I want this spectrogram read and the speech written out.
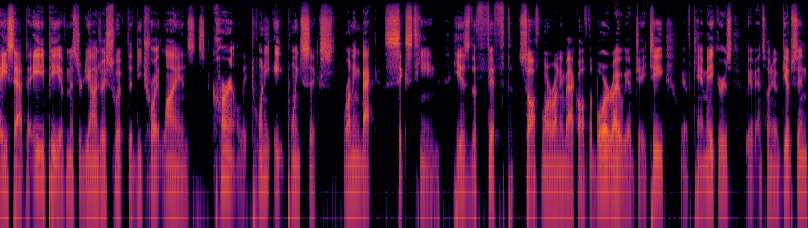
ASAP. The ADP of Mr. D'Andre Swift, the Detroit Lions, is currently 28.6, running back 16. He is the fifth sophomore running back off the board, right? We have JT, we have Cam Akers, we have Antonio Gibson,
